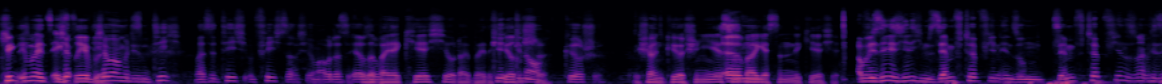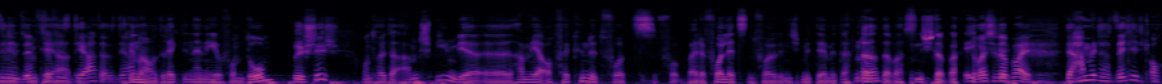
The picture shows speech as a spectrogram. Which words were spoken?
klingt immer ins Ich habe Extreme. hab immer mit diesem Tisch, weißt du, Tisch und Fisch, sag ich immer, aber das ist eher oder so. bei der Kirche oder bei der Ki- Kirche. Genau, Kirsche. In Kirchen jetzt Ähm, war gestern in der Kirche. Aber wir sind jetzt hier nicht im Senftöpfchen in so einem Senftöpfchen, sondern wir sind Ja, im Senftöpfchen, Theater. Theater. Das ist ein Theater. Genau, direkt in der Nähe vom Dom. Richtig. Und heute Abend spielen wir, äh, haben wir ja auch verkündet vor, vor, bei der vorletzten Folge, nicht mit der mit Anna, da warst du nicht dabei. Da warst du dabei. Da haben wir tatsächlich auch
